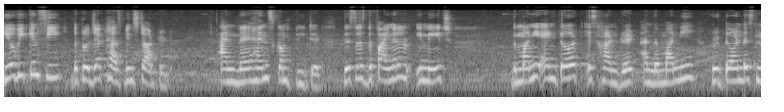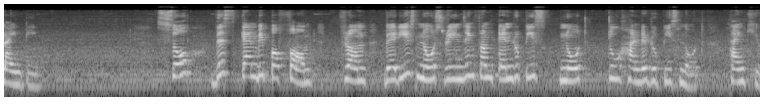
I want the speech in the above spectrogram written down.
Here we can see the project has been started and hence completed. This is the final image. The money entered is 100 and the money returned is 90. So this can be performed from various notes ranging from 10 rupees note to 100 rupees note. Thank you.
